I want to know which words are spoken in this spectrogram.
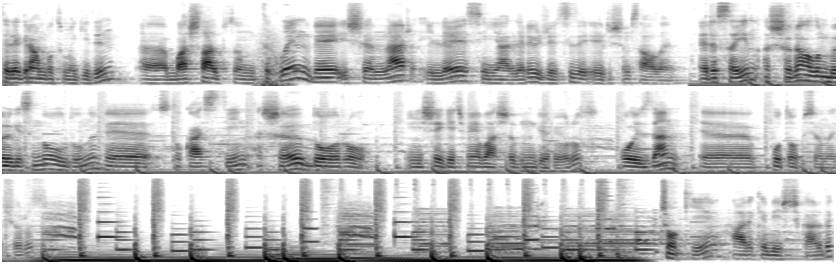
Telegram botuma gidin, ee, başlat butonuna tıklayın ve işlemler ile sinyallere ücretsiz erişim sağlayın. RSI'nin aşırı alım bölgesinde olduğunu ve stokastiğin aşağı doğru inişe geçmeye başladığını görüyoruz. O yüzden e, put opsiyonu açıyoruz. Çok iyi, harika bir iş çıkardık.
